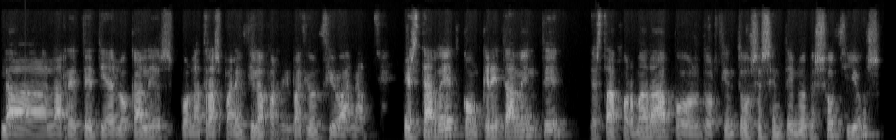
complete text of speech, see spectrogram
la, red de entidades locales por la transparencia y la participación ciudadana. Esta red concretamente está formada por 269 socios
